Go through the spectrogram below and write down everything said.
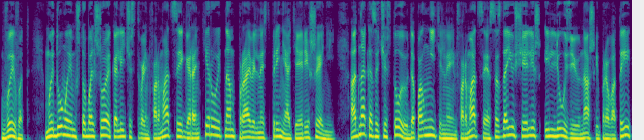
Вывод. Мы думаем, что большое количество информации гарантирует нам правильность принятия решений, однако зачастую дополнительная информация, создающая лишь иллюзию нашей правоты,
